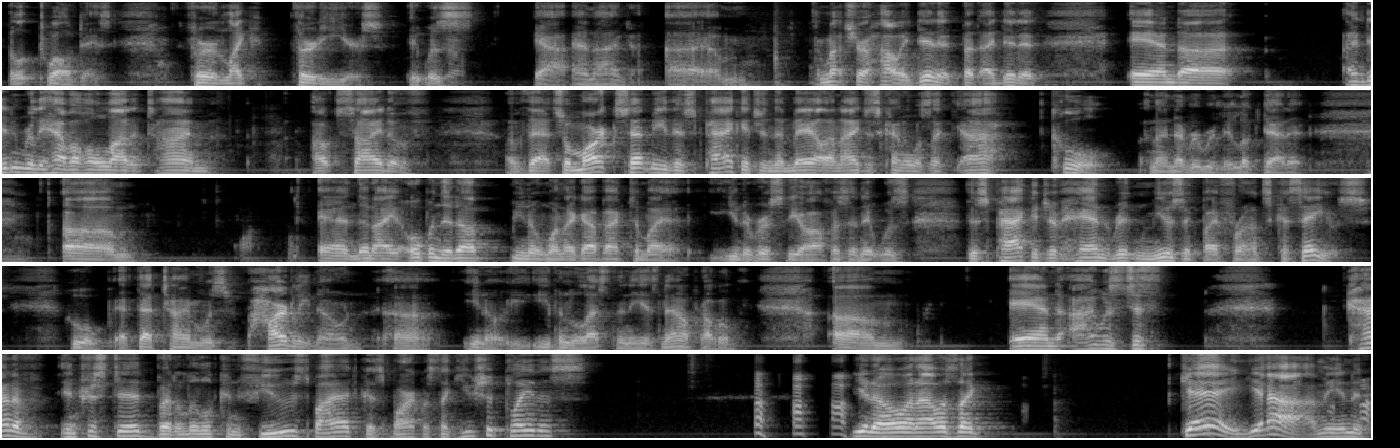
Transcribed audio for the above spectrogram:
12 days for like 30 years. It was, yeah, and I, I um, I'm not sure how I did it, but I did it. And uh, I didn't really have a whole lot of time outside of of that. So Marc sent me this package in the mail, and I just kind of was like, ah, cool, and I never really looked at it. Um, and then I opened it up, you know, when I got back to my university office, and it was this package of handwritten music by Frantz Casseus, who at that time was hardly known, uh, you know, even less than he is now, probably. Um, and I was just kind of interested, but a little confused by it because Marc was like, "You should play this." You know, and I was like, gay, yeah. I mean,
